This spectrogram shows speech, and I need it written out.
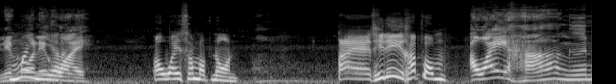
เลี้ยงวัวไม่มีเลี้ยงอะไร ควาย เอาไว้สำหรับนอน แต่ที่นี่ครับผมเอาไว้หาเงิน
